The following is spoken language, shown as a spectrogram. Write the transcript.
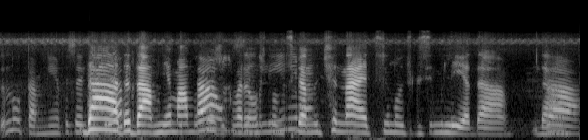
ну там не обязательно Да, грядка, да, да, мне мама тоже говорила, что он земле. тебя начинает тянуть к земле, да, да. Да,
